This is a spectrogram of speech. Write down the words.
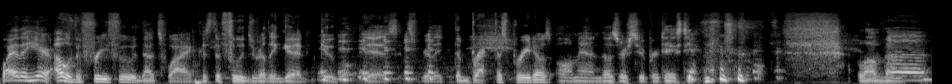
Why are they here? Oh, the free food. That's why, because the food's really good. Google is. It's really the breakfast burritos. Oh man, those are super tasty. Love them. Uh,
